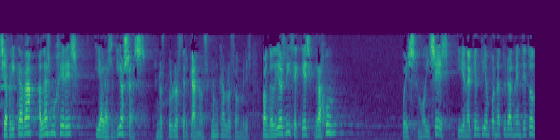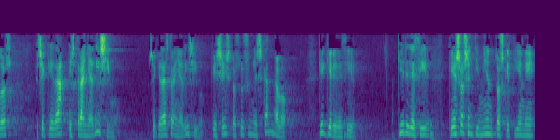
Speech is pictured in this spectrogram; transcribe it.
Se aplicaba a las mujeres y a las diosas, en los pueblos cercanos, nunca a los hombres. Cuando Dios dice que es Rahum, pues Moisés y en aquel tiempo naturalmente todos se queda extrañadísimo, se queda extrañadísimo. ¿Qué es esto? Esto es un escándalo. ¿Qué quiere decir? Quiere decir que esos sentimientos que tiene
